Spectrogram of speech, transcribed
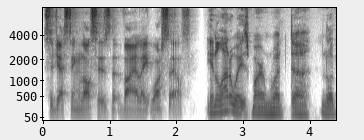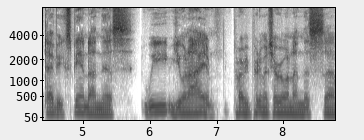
suggesting losses that violate wash sales. In a lot of ways, Martin, what uh, I'd love to have you expand on this. We, you and I, and probably pretty much everyone on this uh,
